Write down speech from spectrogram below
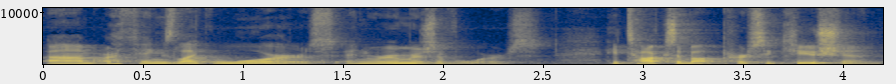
um, are things like wars and rumors of wars. He talks about persecution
